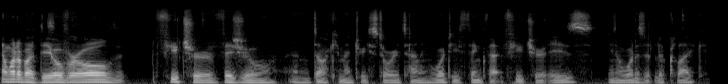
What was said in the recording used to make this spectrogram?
And what about the overall future visual and documentary storytelling? What do you think that future is? You know, what does it look like?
